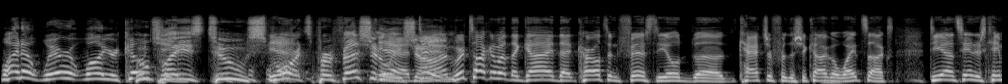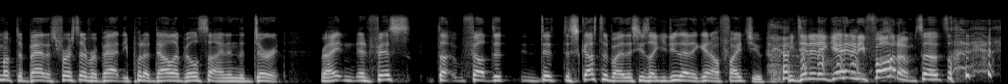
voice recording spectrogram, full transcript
why not wear it while you're coaching? Who plays two sports professionally, Yeah, Sean? dude, we're talking about the guy that Carlton Fisk, the old uh, catcher for the Chicago White Sox. Deion Sanders came up to bat his first ever bat, and he put a dollar bill sign in the dirt, right? And, and Fisk th- felt di- di- disgusted by this. He's like, "You do that again, I'll fight you." He did it again, and he fought him. So it's like,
